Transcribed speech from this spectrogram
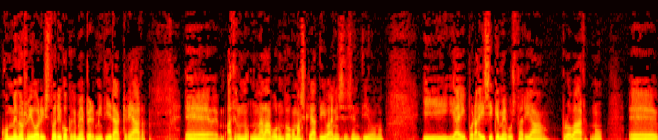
con menos rigor histórico que me permitiera crear, eh, hacer un, una labor un poco más creativa en ese sentido, ¿no? Y, ahí, por ahí sí que me gustaría probar, ¿no? Eh,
